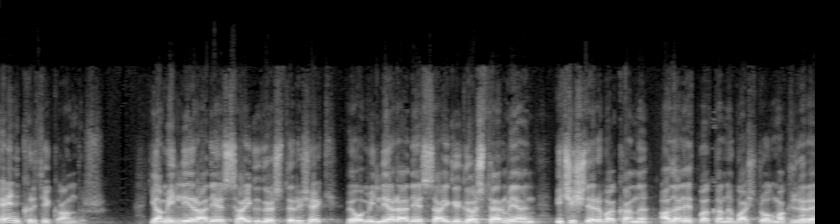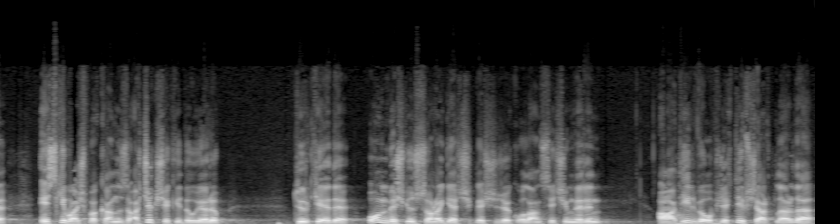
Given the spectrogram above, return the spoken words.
en kritik andır. Ya milli iradeye saygı gösterecek ve o milli iradeye saygı göstermeyen İçişleri Bakanı, Adalet Bakanı başta olmak üzere eski başbakanınızı açık şekilde uyarıp Türkiye'de 15 gün sonra gerçekleşecek olan seçimlerin adil ve objektif şartlarda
